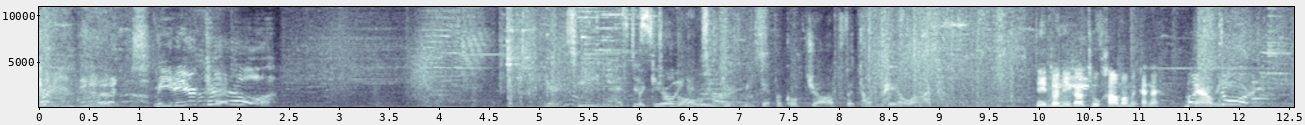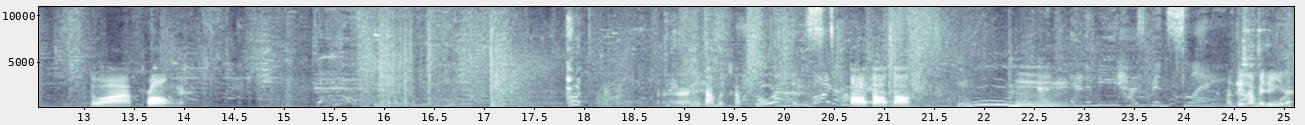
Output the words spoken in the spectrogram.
Rampage. Meteor kill! Your team has The guild destroyed a always gives me turret. difficult jobs that don't pay a lot. นี่ตัวนี้ก็ถูกเข้ามาเหมือนกันนะ My แนววี sword! ตัวพรองอะ อ่านี่ปลาหมึกครับ Sword and my ต่อต่อต่ออืม An enemy has been slain. อันติเราไม่ดีนะ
